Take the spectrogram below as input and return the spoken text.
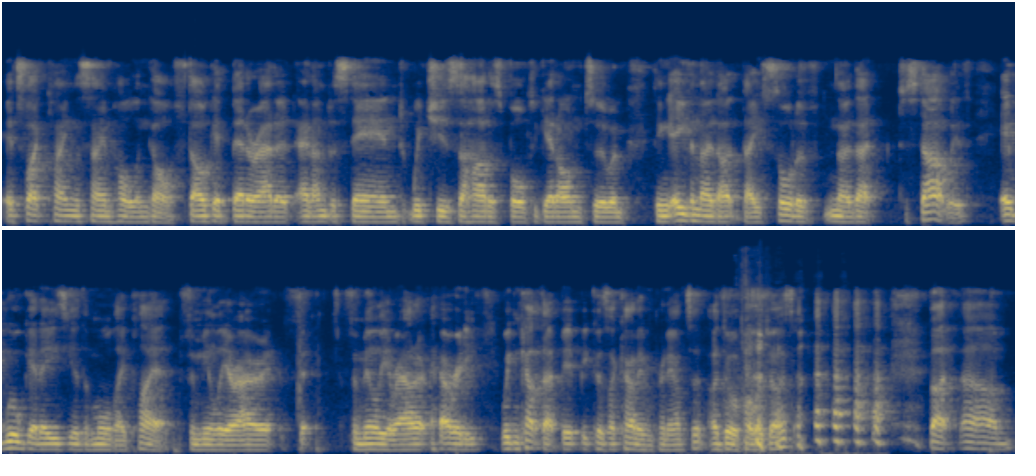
it's like playing the same hole in golf. They'll get better at it and understand which is the hardest ball to get onto. And think, even though they, they sort of know that to start with, it will get easier the more they play it. Familiarity, already. We can cut that bit because I can't even pronounce it. I do apologise. but um,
